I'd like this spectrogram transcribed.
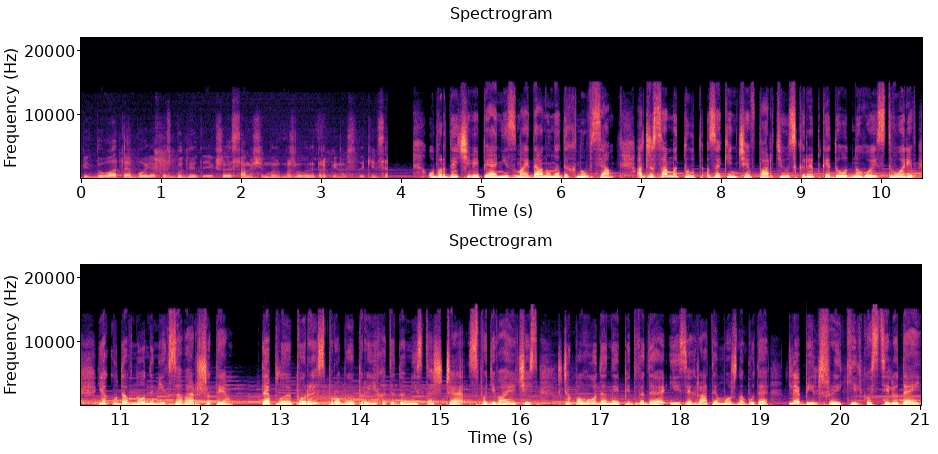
підбивати або якось будити, якщо я сам ще можливо не прокинувся до кінця. У Бердичеві піаніст з майдану надихнувся, адже саме тут закінчив партію скрипки до одного із творів, яку давно не міг завершити. Теплої пори спробую приїхати до міста ще, сподіваючись, що погода не підведе і зіграти можна буде для більшої кількості людей.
